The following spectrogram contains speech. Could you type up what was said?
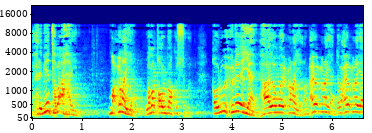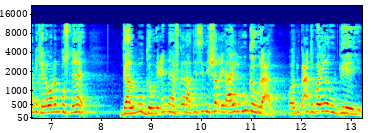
muxrimiintaba ahayn ma cunayaan. Laba qowl baa ku sugan. Qowl wuxuu leeyahay haayo way cunayaan maxay cunayaan? De waxay cunayaan? Ninkale waa dhan musline. Gaalmuu gowricin neefkale haddii sidii sharciga ahayd uu gowracay oo hadduu gacanta ku hayana uu bireeyey.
